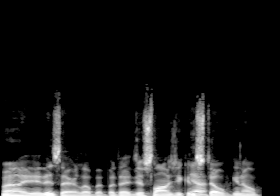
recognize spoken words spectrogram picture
Well, it is there a little bit, but uh, just as long as you can Yeah. still, you know,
